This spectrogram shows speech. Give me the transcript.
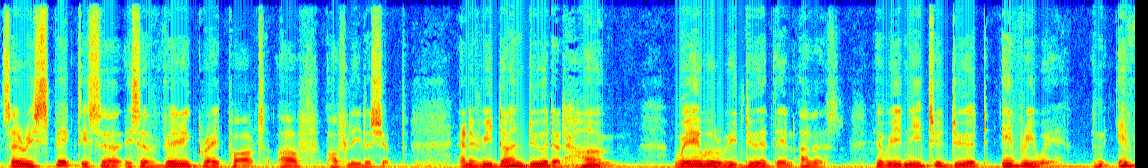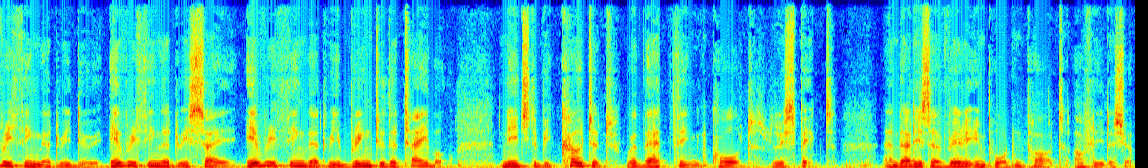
So respect is a is a very great part of of leadership, and if we don't do it at home, where will we do it then? Others. You know, we need to do it everywhere in everything that we do, everything that we say, everything that we bring to the table needs to be coated with that thing called respect. And that is a very important part of leadership.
